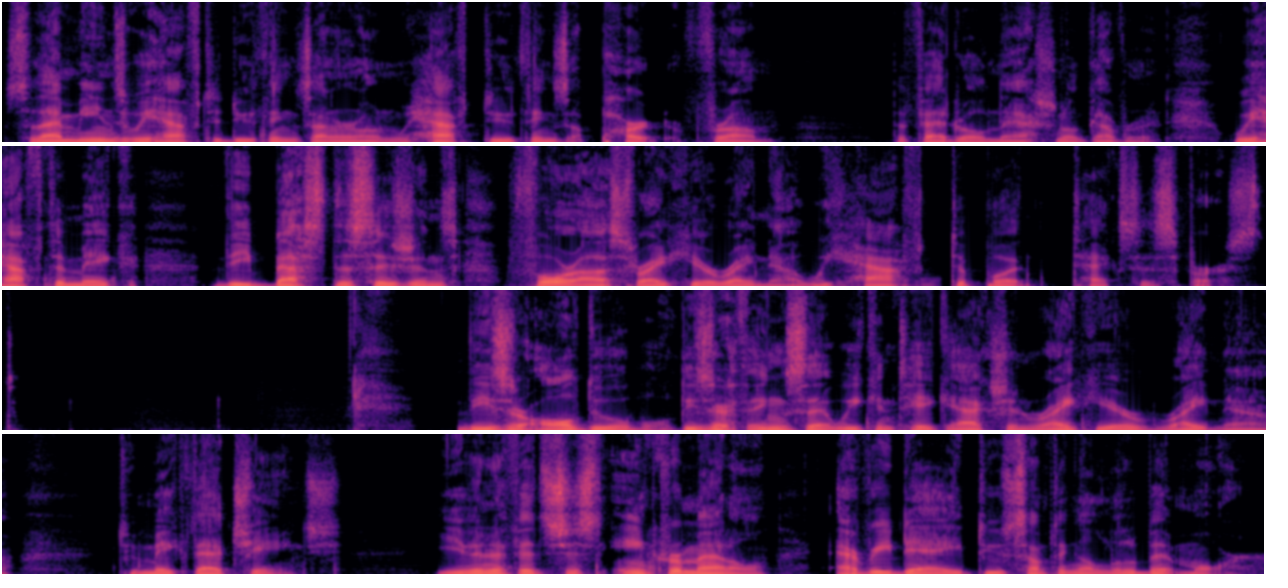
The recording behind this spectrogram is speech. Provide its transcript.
So that means we have to do things on our own. We have to do things apart from the federal national government. We have to make the best decisions for us right here, right now. We have to put Texas first. These are all doable. These are things that we can take action right here, right now to make that change. Even if it's just incremental, every day, do something a little bit more.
